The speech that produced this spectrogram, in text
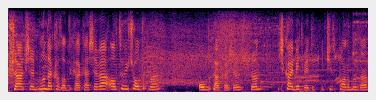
Şu arkadaşlar bunu da kazandık arkadaşlar. Ve altın 3 olduk mu? Olduk arkadaşlar. Şu an hiç kaybetmedik. 200 puanı buradan.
